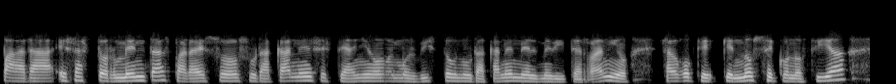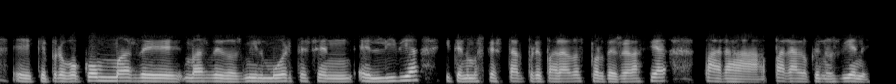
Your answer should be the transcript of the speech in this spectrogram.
para esas tormentas, para esos huracanes. Este año hemos visto un huracán en el Mediterráneo. Es algo que, que no se conocía, eh, que provocó más de, más de 2.000 muertes en, en, Libia y tenemos que estar preparados, por desgracia, para, para lo que nos viene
